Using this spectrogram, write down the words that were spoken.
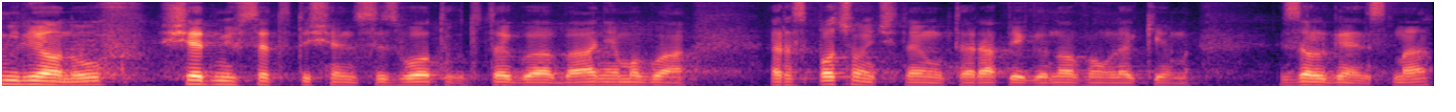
milionów 700 tysięcy złotych do tego, aby Ania mogła rozpocząć tę terapię genową lekiem Zolgensma.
